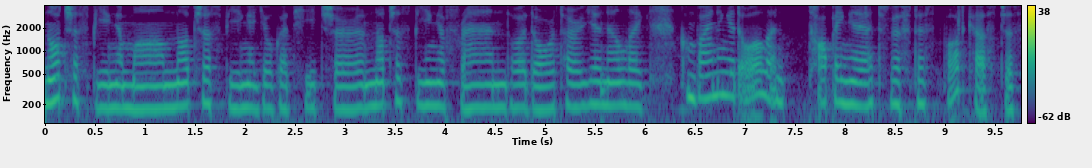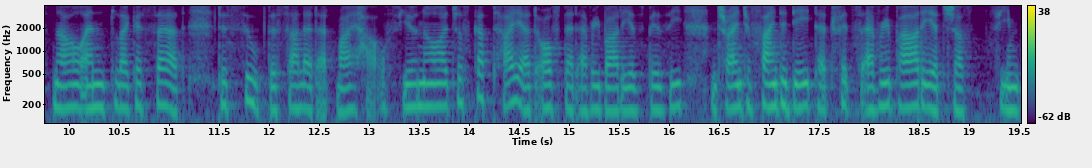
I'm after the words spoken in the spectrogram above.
not just being a mom, not just being a yoga teacher, not just being a friend or a daughter, you know, like combining it all and topping it with this podcast just now. And like I said, the soup, the salad at my house, you know, I just got tired of that everybody is busy and trying to find a date that fits everybody. It just seemed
